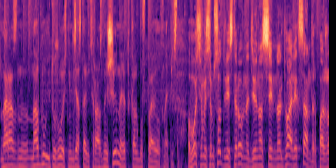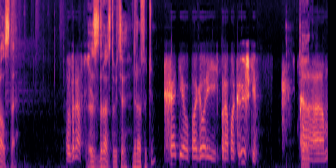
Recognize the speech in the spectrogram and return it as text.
на разную, на одну и ту же ось нельзя ставить разные шины, это как бы в правилах написано. 8 800 200 ровно 9702. Александр, пожалуйста. Здравствуйте. Здравствуйте. Здравствуйте. Хотел поговорить про покрышки. А,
